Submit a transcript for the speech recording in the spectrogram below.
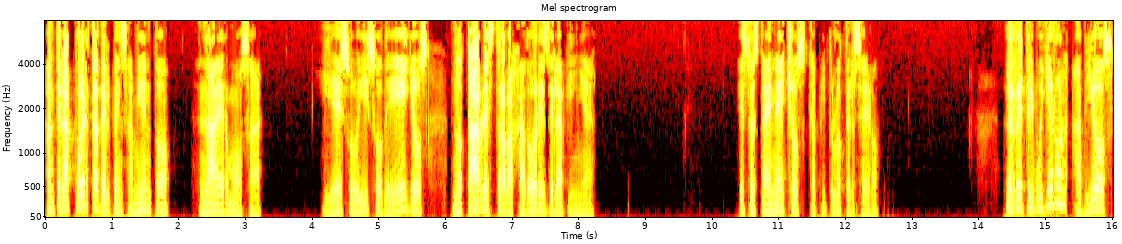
ante la puerta del pensamiento, la hermosa, y eso hizo de ellos notables trabajadores de la viña. Esto está en Hechos capítulo tercero. Le retribuyeron a Dios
